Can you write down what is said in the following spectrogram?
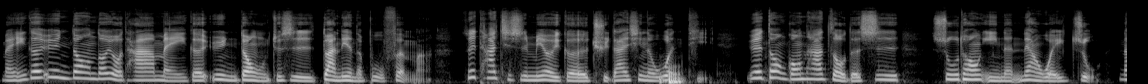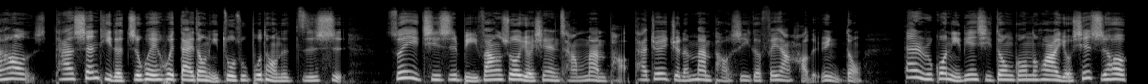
每一个运动都有它每一个运动就是锻炼的部分嘛，所以它其实没有一个取代性的问题，因为动功它走的是。疏通以能量为主，然后他身体的智慧会带动你做出不同的姿势，所以其实比方说有些人常慢跑，他就会觉得慢跑是一个非常好的运动。但如果你练习动功的话，有些时候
